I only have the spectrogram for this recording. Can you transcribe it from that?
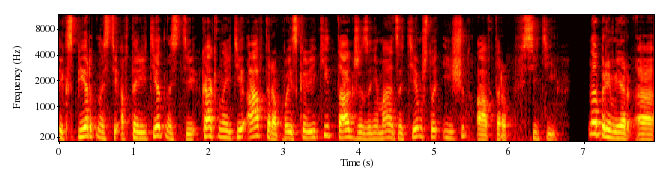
экспертности, авторитетности, как найти автора, поисковики также занимаются тем, что ищут авторов в сети. Например, э,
